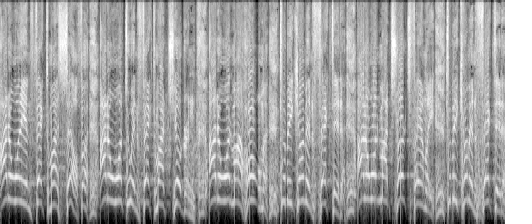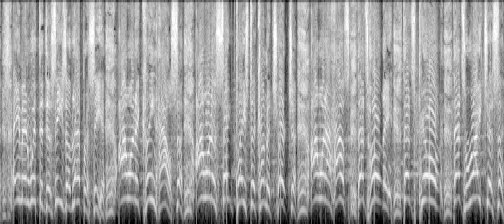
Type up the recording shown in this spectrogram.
I don't want to infect myself. I don't want to infect my children. I don't want my home to become infected. I don't want my church family to become infected, amen, with the disease of leprosy. I want a clean house. I want a safe place to come to church. I want a house that's holy, that's pure, that's righteous, and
